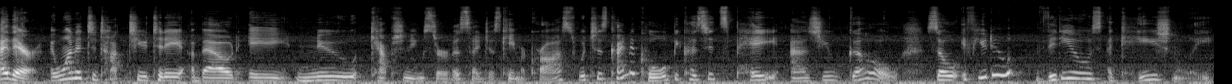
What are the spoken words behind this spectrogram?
Hi there. I wanted to talk to you today about a new captioning service I just came across, which is kind of cool because it's pay as you go. So if you do videos occasionally,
